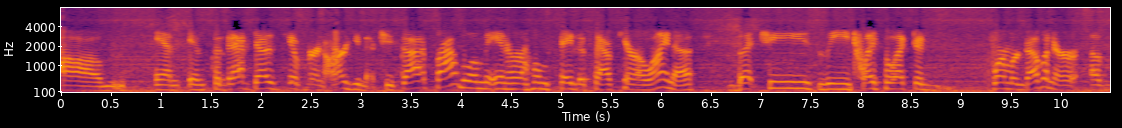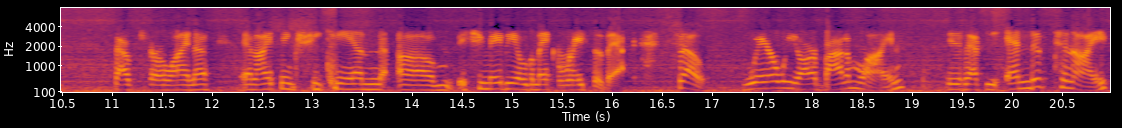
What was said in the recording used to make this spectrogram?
Um, and, and so that does give her an argument. She's got a problem in her home state of South Carolina, but she's the twice elected former governor of South Carolina, and I think she can, um, she may be able to make a race of that. So, where we are, bottom line, is at the end of tonight,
